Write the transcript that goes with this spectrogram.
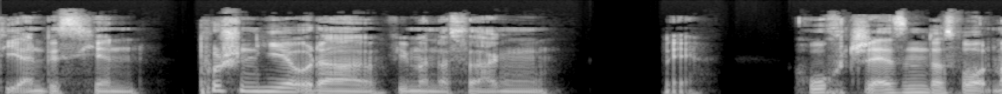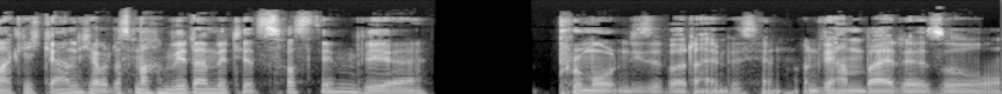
die ein bisschen pushen hier oder wie man das sagen, nee, hochjazzen, das Wort mag ich gar nicht, aber das machen wir damit jetzt trotzdem. Wir promoten diese Wörter ein bisschen. Und wir haben beide so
